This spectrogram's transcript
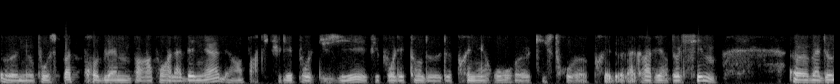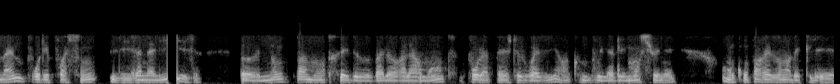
ne posent pas de problème par rapport à la baignade, en particulier pour le Dusier et puis pour l'étang de, de Prénéro qui se trouve près de la gravière d'Olsim. Euh, bah, de même, pour les poissons, les analyses euh, n'ont pas montré de valeur alarmante pour la pêche de loisirs, hein, comme vous l'avez mentionné, en comparaison avec les,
